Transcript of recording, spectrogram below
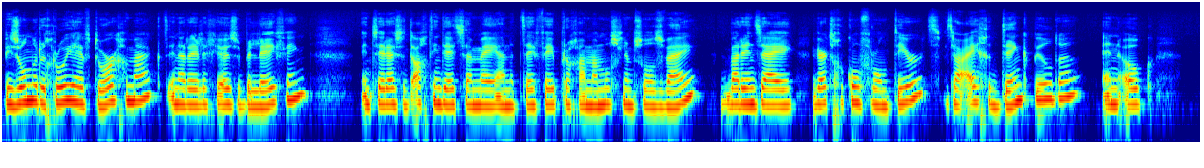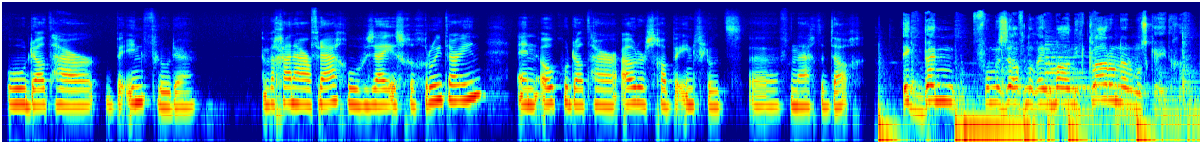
bijzondere groei heeft doorgemaakt in haar religieuze beleving. In 2018 deed zij mee aan het tv-programma Moslims zoals wij, waarin zij werd geconfronteerd met haar eigen denkbeelden en ook hoe dat haar beïnvloedde. En we gaan haar vragen hoe zij is gegroeid daarin en ook hoe dat haar ouderschap beïnvloedt uh, vandaag de dag. Ik ben voor mezelf nog helemaal niet klaar om naar de moskee te gaan.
